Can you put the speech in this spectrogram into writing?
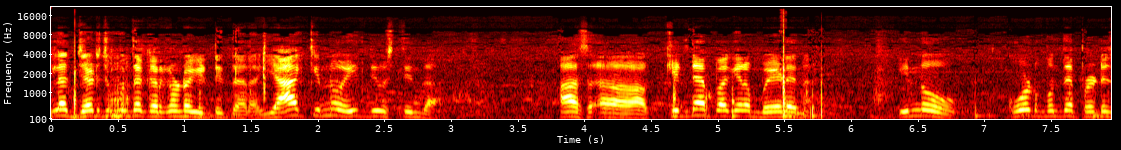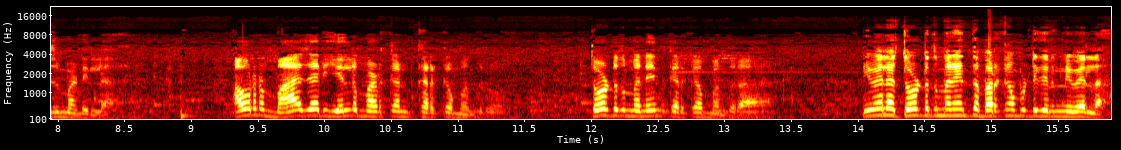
ಇಲ್ಲ ಜಡ್ಜ್ ಮುಂದೆ ಕರ್ಕೊಂಡೋಗಿ ಇಟ್ಟಿದ್ದಾರೆ? ಯಾಕಿನ್ನೂ ಐದು ದಿವಸದಿಂದ? ಆ ಕಿಡ್ನಾಪ್ ಆಗಿರೋ ಮಹಿಳೆನ ಇನ್ನೂ ಕೋರ್ಟ್ ಮುಂದೆ ಪ್ರೊಡ್ಯೂಸ್ ಮಾಡಿಲ್ಲ? ಅವ್ರನ್ನ ಮಾಜಾರಿ ಎಲ್ಲಿ ಮಾಡ್ಕೊಂಡು ಕರ್ಕೊಂಬಂದ್ರು? ತೋಟದ ಮನೆಯಿಂದ ಕರ್ಕೊಂಬಂದ್ರ? ನೀವೆಲ್ಲ ತೋಟದ ಮನೆ ಅಂತ ಬರ್ಕೊಂಬಿಟ್ಟಿದ್ದೀರಿ ನೀವೆಲ್ಲ?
